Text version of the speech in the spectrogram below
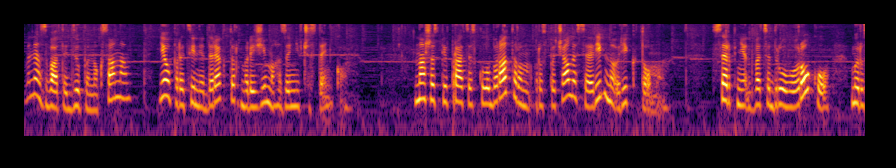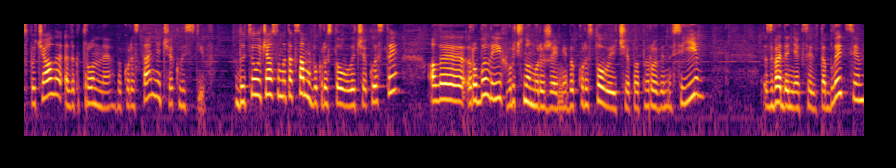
Мене звати Дзюпин Оксана, я операційний директор мережі магазинів Чистенько. Наша співпраця з колаборатором розпочалася рівно рік тому. В серпні 2022 року ми розпочали електронне використання чек-листів. До цього часу ми так само використовували чек-листи, але робили їх в ручному режимі, використовуючи паперові носії, зведення Excel-таблиці.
